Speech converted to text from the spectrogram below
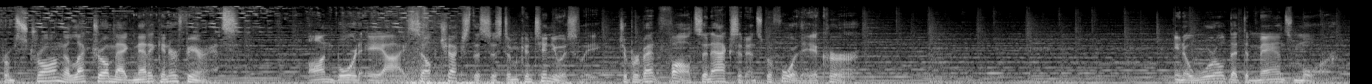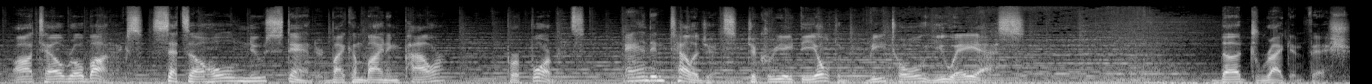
from strong electromagnetic interference. Onboard AI self-checks the system continuously to prevent faults and accidents before they occur. In a world that demands more, Autel Robotics sets a whole new standard by combining power, performance, and intelligence to create the ultimate VTOL UAS the Dragonfish.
